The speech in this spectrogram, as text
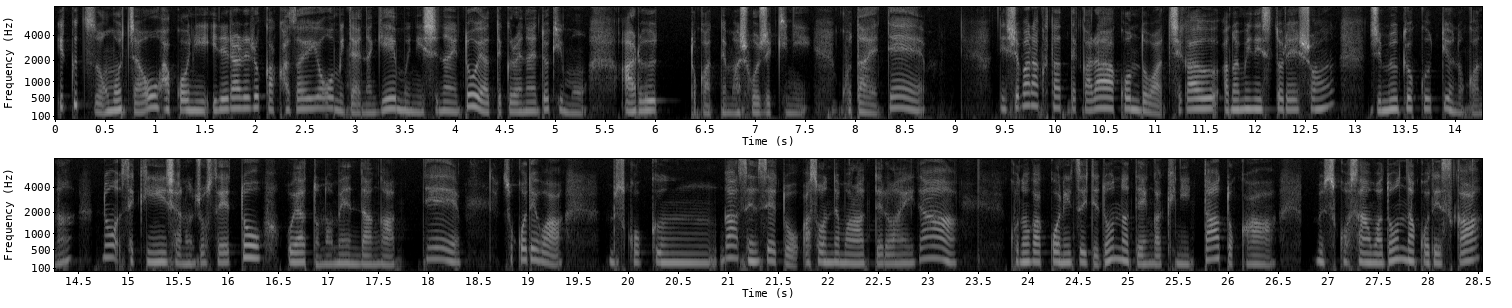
いくつおもちゃを箱に入れられるか数えようみたいなゲームにしないとやってくれない時もあるとかってまあ正直に答えて、で、しばらく経ってから今度は違うアドミニストレーション、事務局っていうのかな？の責任者の女性と親との面談があって、そこでは息子くんが先生と遊んでもらってる間、この学校についてどんな点が気に入った？とか、息子さんはどんな子ですか？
